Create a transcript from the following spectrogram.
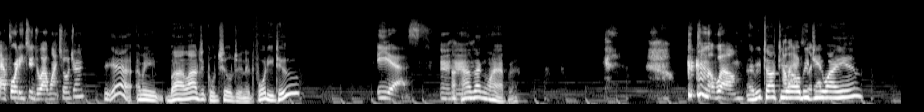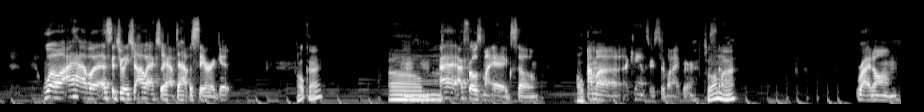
At 42, do I want children? Yeah, I mean biological children at 42. Yes. Mhm. How's that gonna happen? well, Have you talked to your I'll have- OBGYN? well, I have a, a situation. I would actually have to have a surrogate. Okay. Mhm. Um. I, I froze my egg, so okay. I'm a, a cancer survivor. so am I. Right on.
